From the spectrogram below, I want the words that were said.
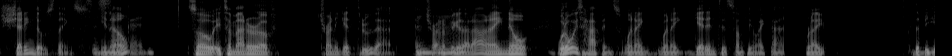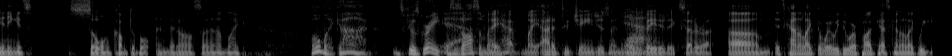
shedding those things This is you so know good. So it's a matter of trying to get through that and trying to figure Mhm. that out. And i know what always happens when i when i get into something like that right? The beginning is so uncomfortable and then all of a sudden i'm like oh my god this feels great. This is awesome. I have my attitude changes i'm Yeah. motivated etc um it's kind of like the way we do our podcast kind of like we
